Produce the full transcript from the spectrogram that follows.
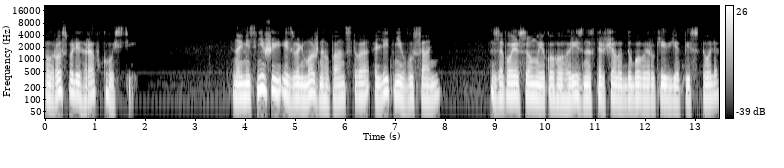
у розпалі грав кості. Найміцніший із вельможного панства літній вусань, за поясом у якого грізно стирчало дубове руків'я пістоля,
